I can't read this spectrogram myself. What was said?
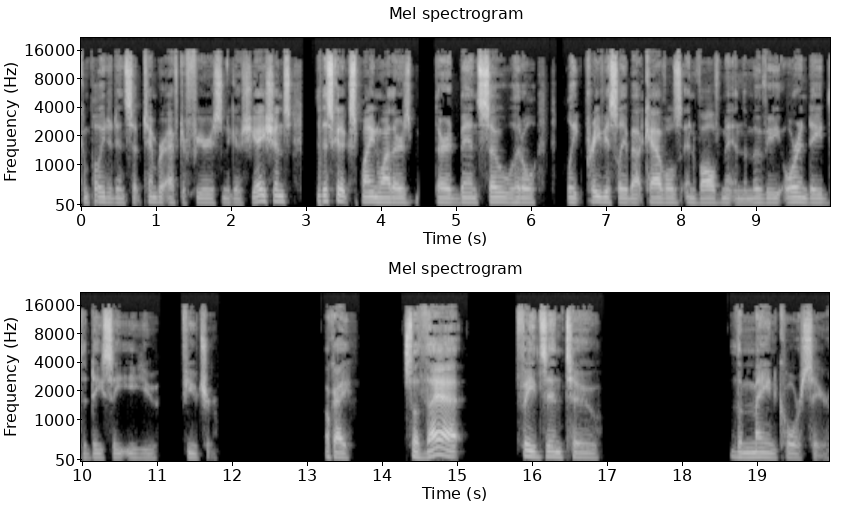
completed in September after furious negotiations. This could explain why there's there had been so little leaked previously about Cavill's involvement in the movie or indeed the DCEU future. Okay, so that feeds into the main course here.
